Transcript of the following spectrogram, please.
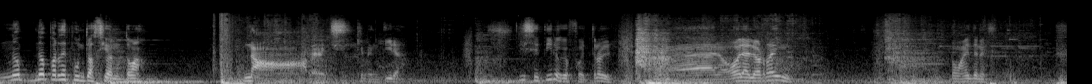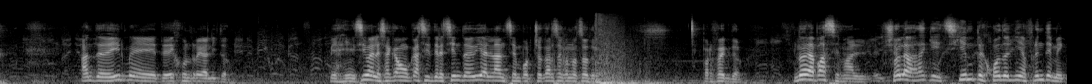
No, no perdés puntuación, toma. No, qué mentira. ¿Y ese tiro que fue, troll? Bueno, hola Lorraine. Toma, ahí tenés. Antes de irme te dejo un regalito. Encima le sacamos casi 300 de vida al Lancen por chocarse con nosotros. Perfecto. No la pases mal. Yo la verdad que siempre jugando en línea de frente me,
